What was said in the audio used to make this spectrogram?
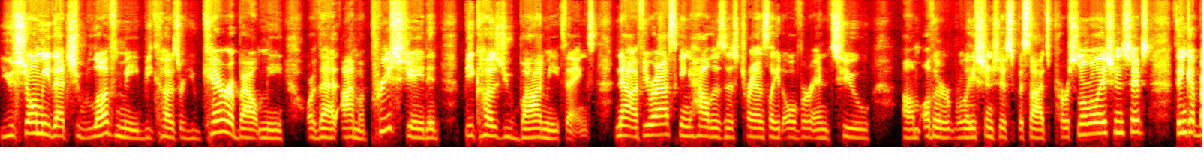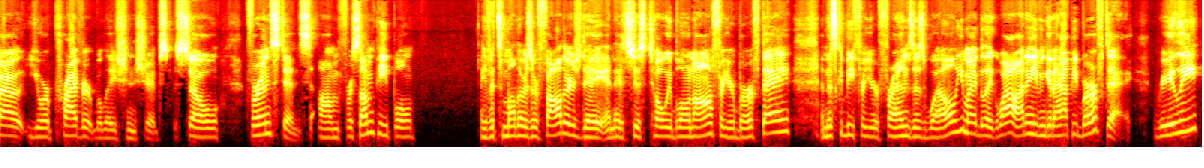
you show me that you love me because, or you care about me, or that I'm appreciated because you buy me things. Now, if you're asking how does this translate over into um, other relationships besides personal relationships, think about your private relationships. So, for instance, um, for some people, if it's Mother's or Father's Day and it's just totally blown off for your birthday, and this could be for your friends as well, you might be like, wow, I didn't even get a happy birthday. Really?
